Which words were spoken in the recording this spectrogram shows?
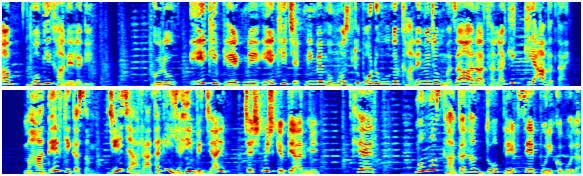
अब वो भी खाने लगी। गुरु, एक ही प्लेट में, एक ही चटनी में मोमोज डुबो डुबो कर खाने में जो मज़ा आ रहा था ना कि क्या बताएँ। महादेव की कसम, जी चाह रहा था कि यही बिज जाए चश्मिश के प्यार में। खैर, मोमोज खाकर हम दो प्लेट सेव पूरी को बोला।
